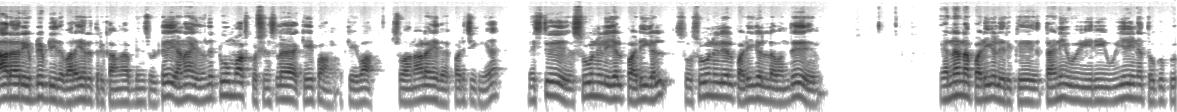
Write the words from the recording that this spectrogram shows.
யார் யார் எப்படி எப்படி இதை வரையறுத்துருக்காங்க அப்படின்னு சொல்லிட்டு ஏன்னா இது வந்து டூ மார்க்ஸ் கொஷின்ஸில் கேட்பாங்க ஓகேவா ஸோ அதனால் இதை படிச்சிக்கங்க. நெக்ஸ்ட்டு சூழ்நிலையல் படிகள். ஸோ சூழ்நிலையல் படிகளில் வந்து என்னென்ன படிகள் இருக்குது தனி உயிரி உயிரின தொகுப்பு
